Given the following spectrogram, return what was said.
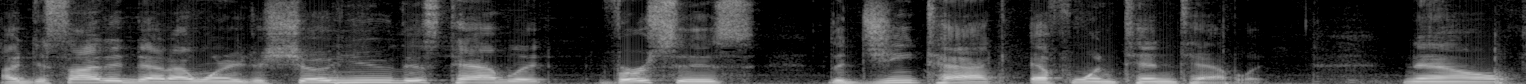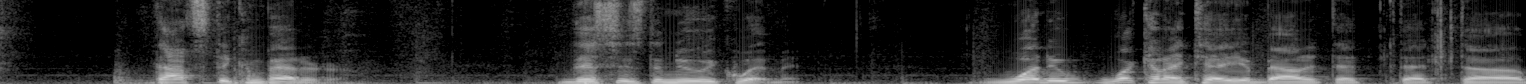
I decided that I wanted to show you this tablet versus the Getac F110 tablet. Now, that's the competitor. This is the new equipment. What, do, what can I tell you about it that, that uh,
